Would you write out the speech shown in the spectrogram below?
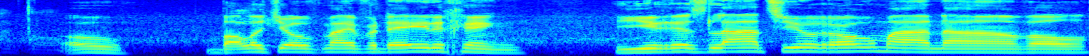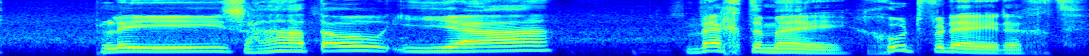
aankomen. Oh, balletje over mijn verdediging. Hier is Lazio Roma aan aanval. Please, Hato. Ja. Weg ermee. Goed verdedigd.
